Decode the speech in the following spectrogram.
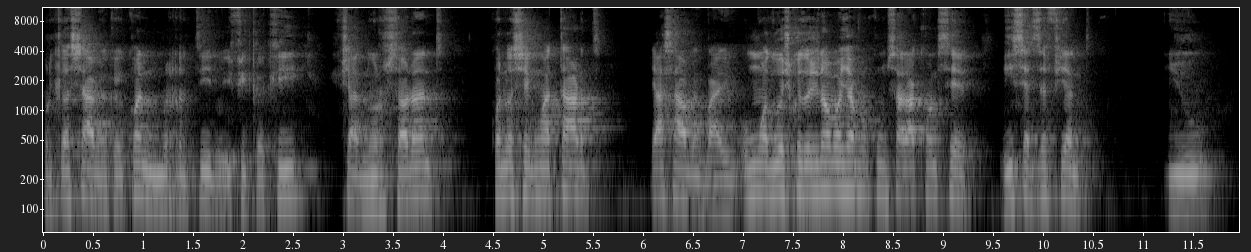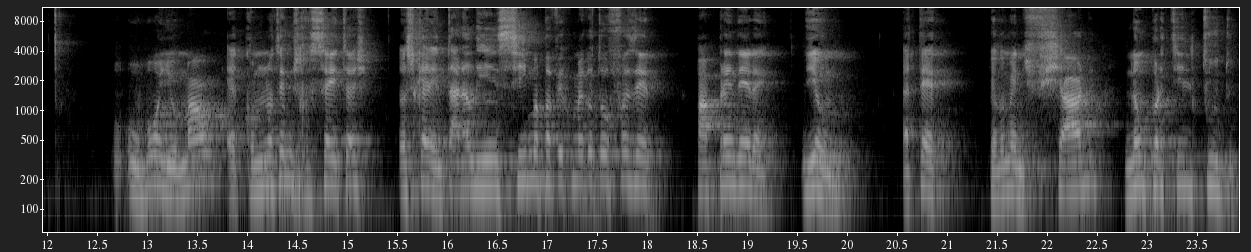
Porque eles sabem que quando me retiro e fico aqui, fechado no restaurante, quando eles chegam à tarde, já sabem, vai, uma ou duas coisas novas já vão começar a acontecer. E isso é desafiante. E o, o bom e o mau é que, como não temos receitas, eles querem estar ali em cima para ver como é que eu estou a fazer, para aprenderem. E eu, até pelo menos fechar, não partilho tudo.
